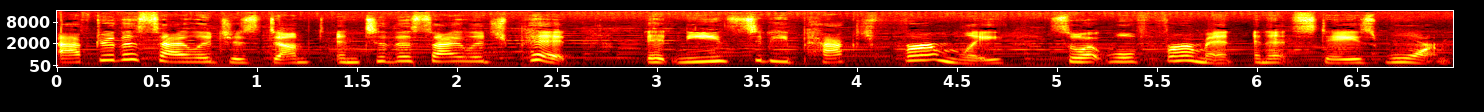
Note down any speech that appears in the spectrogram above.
After the silage is dumped into the silage pit, it needs to be packed firmly so it will ferment and it stays warm.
